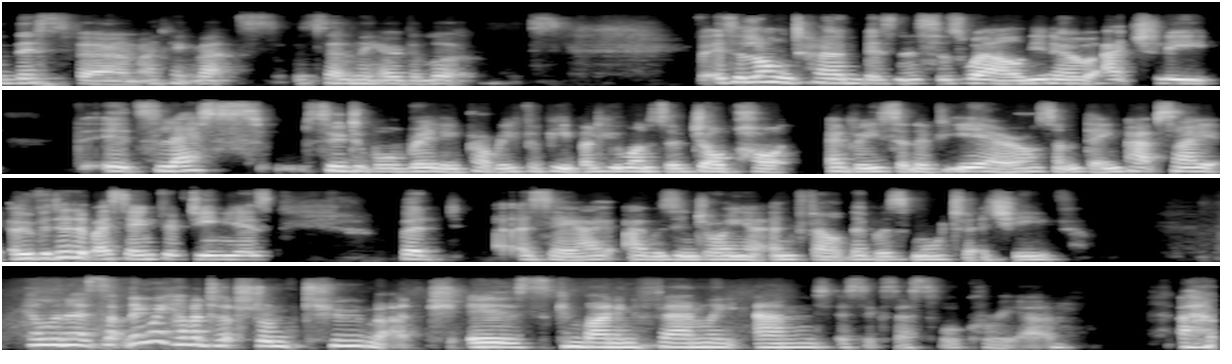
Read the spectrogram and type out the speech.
with this firm? I think that's certainly overlooked. But it's a long term business as well. You know, actually, it's less suitable really probably for people who want a job hot every sort of year or something. Perhaps i overdid it by saying 15 years but i say I, I was enjoying it and felt there was more to achieve. Helena something we haven't touched on too much is combining family and a successful career. Uh,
